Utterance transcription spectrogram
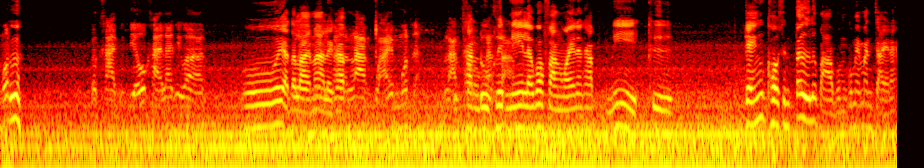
หมดอู้ก็ขายก๋วยเตี๋ยวขายอะไรที่ว่าโอ้ยอันตรายมากเลยครับลามกว่ายังหมดอะลามท่านดูคลิปนี้แล้วก็ฟังไว้นะครับ นี่คือ แก๊ง call center หรือเปล่า ผมก็ไม่มั่นใจนะ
